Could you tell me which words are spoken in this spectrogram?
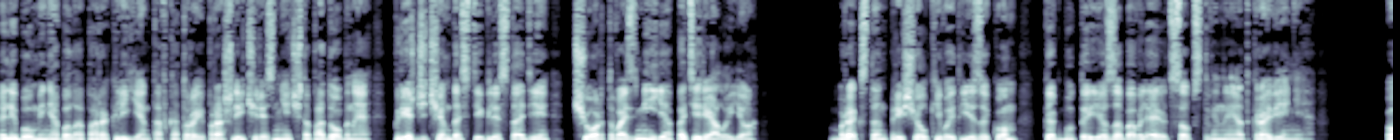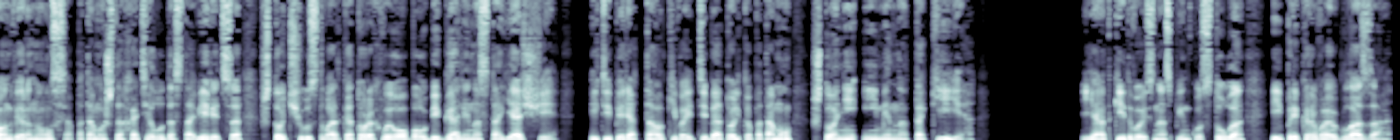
либо у меня была пара клиентов, которые прошли через нечто подобное, прежде чем достигли стадии «черт возьми, я потерял ее». Брэкстон прищелкивает языком, как будто ее забавляют собственные откровения. Он вернулся, потому что хотел удостовериться, что чувства, от которых вы оба убегали, настоящие, и теперь отталкивает тебя только потому, что они именно такие. Я откидываюсь на спинку стула и прикрываю глаза,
